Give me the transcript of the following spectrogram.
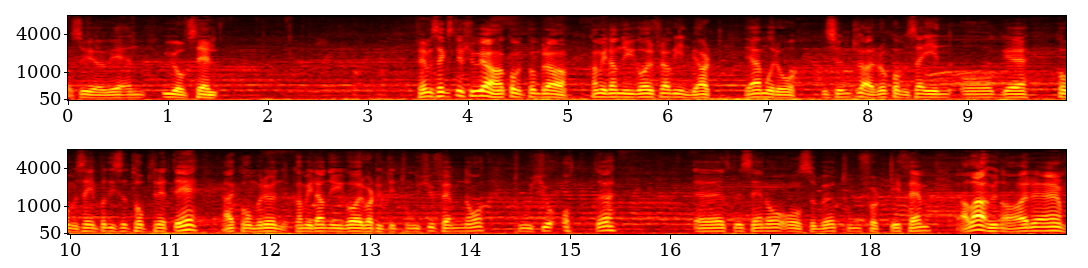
og så gjør vi en uoffisiell 567 ja, har kommet på bra. Camilla Nygaard fra Vinbjart. Det er moro. Hvis hun klarer å komme seg inn og eh, komme seg inn på disse topp 30 Her kommer hun. Camilla Nygaard vært ute i 2.25 nå. 2.28. Eh, skal vi se nå. Åsebø 2.45. Ja da, hun har, eh,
